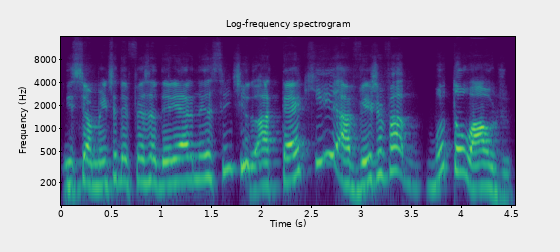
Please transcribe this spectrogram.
Inicialmente a defesa dele era nesse sentido. Até que a Veja botou o áudio.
